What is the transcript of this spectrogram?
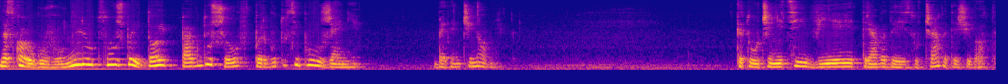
Наскоро го уволнили от служба и той пак дошъл в първото си положение. Беден чиновник. Като ученици, вие трябва да изучавате живота.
